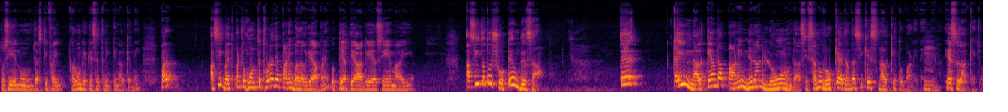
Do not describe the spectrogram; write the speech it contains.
ਤੁਸੀਂ ਇਹਨੂੰ ਜਸਟੀਫਾਈ ਕਰੋਗੇ ਕਿਸੇ ਤਰੀਕੇ ਨਾਲ ਕਿ ਨਹੀਂ। ਪਰ ਅਸੀਂ ਬਚਪਨ ਚ ਹੁਣ ਤੇ ਥੋੜਾ ਜਿਹਾ ਪਾਣੀ ਬਦਲ ਗਿਆ ਆਪਣੇ ਉੱਤੇ ਅਤੇ ਆ ਗਏ ਸੇਮ ਆਈ ਅਸੀਂ ਜਦੋਂ ਛੋਟੇ ਹੁੰਦੇ ਸਾਂ ਤੇ ਕਈ ਨਲਕਿਆਂ ਦਾ ਪਾਣੀ ਨਿਰਾ ਲੂਣ ਹੁੰਦਾ ਸੀ। ਸਾਨੂੰ ਰੋਕਿਆ ਜਾਂਦਾ ਸੀ ਕਿ ਇਸ ਨਲਕੇ ਤੋਂ ਪਾਣੀ ਨਹੀਂ ਪੀਣਾ ਇਸ ਇਲਾਕੇ ਚੋਂ।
